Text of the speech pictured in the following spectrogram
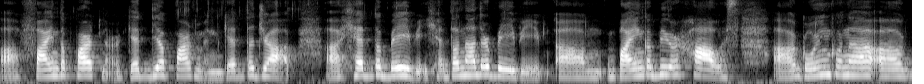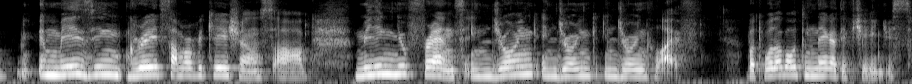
uh, find a partner, get the apartment, get the job, uh, had the baby, had another baby, um, buying a bigger house, uh, going on a, amazing, great summer vacations, uh, meeting new friends, enjoying, enjoying, enjoying life. But what about the negative changes?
